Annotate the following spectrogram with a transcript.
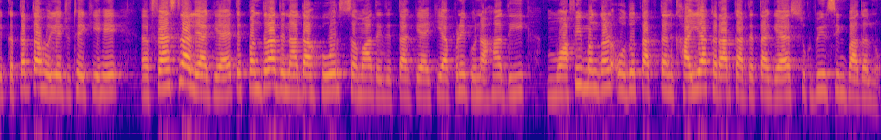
ਇਕੱਤਰਤਾ ਹੋਈ ਹੈ, ਜਿੱਥੇ ਕਿ ਇਹ ਫੈਸਲਾ ਲਿਆ ਗਿਆ ਹੈ ਤੇ 15 ਦਿਨਾਂ ਦਾ ਹੋਰ ਸਮਾਂ ਦੇ ਦਿੱਤਾ ਗਿਆ ਹੈ ਕਿ ਆਪਣੇ ਗੁਨਾਹਾਂ ਦੀ ਮੁਆਫੀ ਮੰਗਣ। ਉਦੋਂ ਤੱਕ ਤਨਖਾਹੀਆ ਕਰਾਰ ਕਰ ਦਿੱਤਾ ਗਿਆ ਹੈ। ਸੁਖਬੀਰ ਸਿੰਘ ਬਾਦਲ ਨੂੰ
